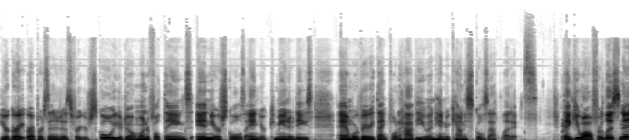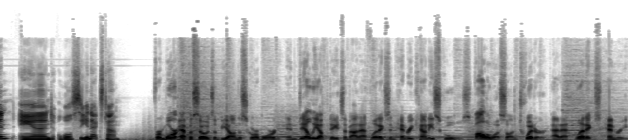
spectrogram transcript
You're great representatives for your school. You're doing wonderful things in your schools and your communities. And we're very thankful to have you in Henry County Schools Athletics. Thank, Thank you. you all for listening, and we'll see you next time. For more episodes of Beyond the Scoreboard and daily updates about athletics in Henry County schools, follow us on Twitter at Athletics Henry.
